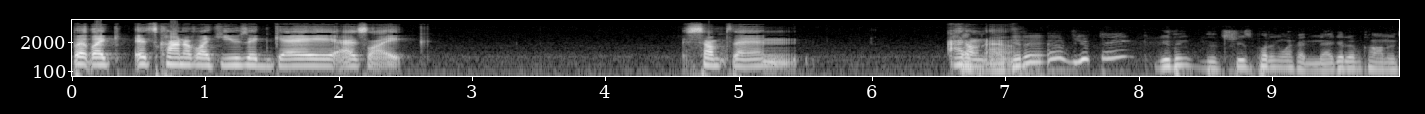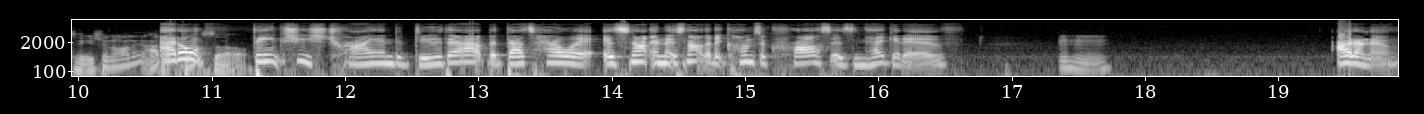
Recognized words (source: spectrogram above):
but like it's kind of like using gay as like something I don't know. Negative, you think? You think that she's putting like a negative connotation on it? I don't, I don't think so. think she's trying to do that, but that's how it it's not and it's not that it comes across as negative. mm-hmm. I don't know.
